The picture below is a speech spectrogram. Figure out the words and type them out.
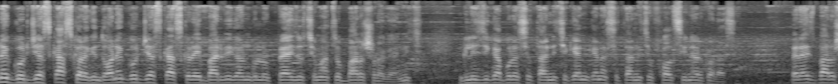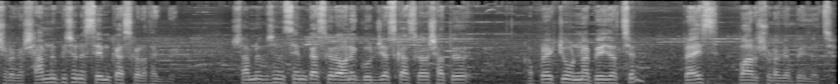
অনেক গর্জিয়াস কাজ করা, কিন্তু অনেক গর্জিয়াস কাজ করা এই বার্বি গাউনগুলোর প্রাইস হচ্ছে মাত্র বারোশো টাকা। নিচে গ্লিজি কাপড় আছে, তার নিচে ক্যান ক্যান আছে, তার নিচে ফলস সিনার করা আছে। প্রাইস বারোশো টাকা। সামনে পিছনে সেম কাজ করা থাকবে। সামনে পিছনে সেম কাজ করা, অনেক গর্জিয়াস কাজ করার সাথে আপনারা একটু ওড়না পেয়ে যাচ্ছেন। প্রাইস বারোশো টাকা পেয়ে যাচ্ছে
